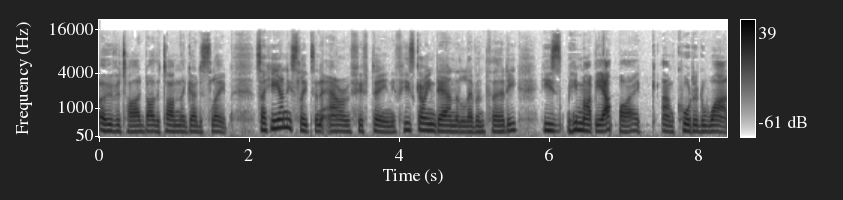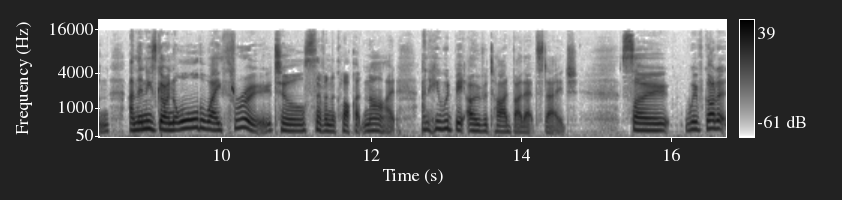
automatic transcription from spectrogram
overtired by the time they go to sleep. So he only sleeps an hour and fifteen. If he's going down at eleven thirty, he's he might be up by um, quarter to one, and then he's going all the way through till seven o'clock at night, and he would be overtired by that stage. So we've got to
